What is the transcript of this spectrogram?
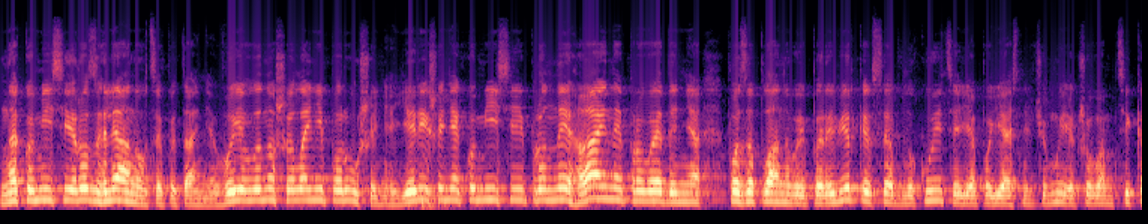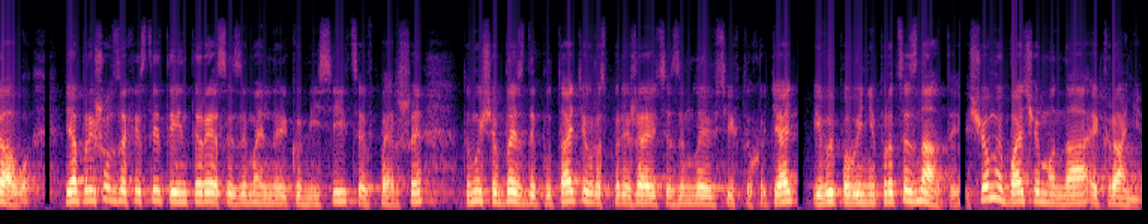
на комісії розглянув це питання. Виявлено шалені порушення. Є рішення комісії про негайне проведення позапланової перевірки. Все блокується. Я поясню, чому, якщо вам цікаво. Я прийшов захистити інтереси земельної комісії. Це вперше. Тому що без депутатів розпоряджаються землею всі, хто хочуть, і ви повинні про це знати. Що ми бачимо на екрані?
